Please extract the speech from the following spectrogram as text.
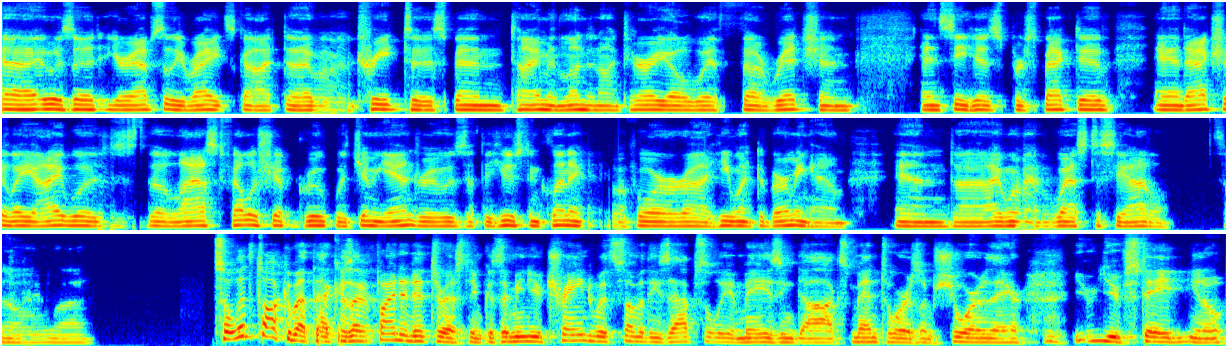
uh, it was a. You're absolutely right, Scott. Uh, a treat to spend time in London, Ontario, with uh, Rich and and see his perspective. And actually, I was the last fellowship group with Jimmy Andrews at the Hughston Clinic before uh, he went to Birmingham, and uh, I went west to Seattle. So uh, so let's talk about that because I find it interesting because I mean you've trained with some of these absolutely amazing docs, mentors. I'm sure there you, you've stayed, you know,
